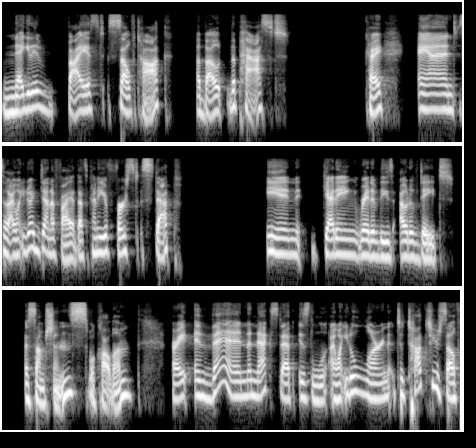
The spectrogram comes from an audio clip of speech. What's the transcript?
negative, biased self talk about the past. Okay. And so I want you to identify it. That's kind of your first step in getting rid of these out of date assumptions, we'll call them. All right. And then the next step is I want you to learn to talk to yourself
